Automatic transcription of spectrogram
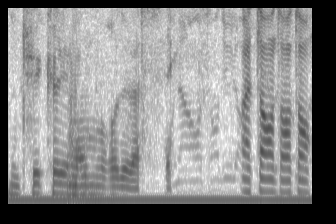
Ne tuer que les membres de la secte. Attends, attends, attends.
